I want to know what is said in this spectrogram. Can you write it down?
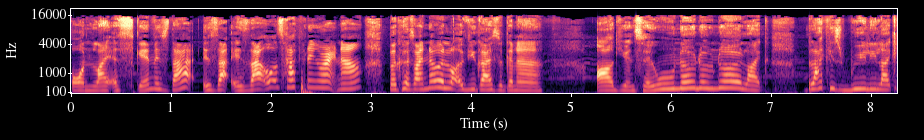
on lighter skin. Is that is that is that what's happening right now? Because i know a lot of you guys are gonna argue and say oh no no no. Like black is really like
